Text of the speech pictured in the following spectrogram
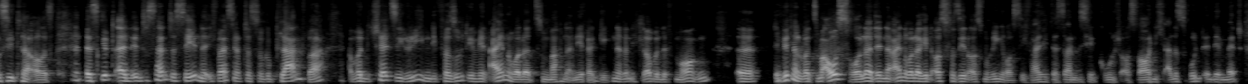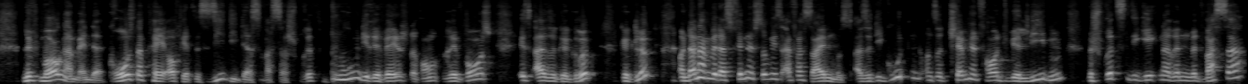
So sieht er aus. Es gibt eine interessante Szene, ich weiß nicht, ob das so geplant war, aber die Chelsea Green, die versucht irgendwie einen Einroller zu machen an ihrer Gegnerin, ich glaube Liv Morgan, äh, der wird dann aber zum Ausroller, denn der Einroller geht aus Versehen aus dem Ring raus. Ich weiß nicht, das sah ein bisschen komisch aus, war auch nicht alles rund in dem Match. Liv Morgan am Ende, großer Payoff, jetzt ist sie, die das Wasser spritzt. Boom, die Revanche, Revanche ist also geglückt, geglückt. Und dann haben wir das Finish, so wie es einfach sein muss. Also die guten, unsere Champion-Frauen, die wir lieben, bespritzen die Gegnerinnen mit Wasser,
